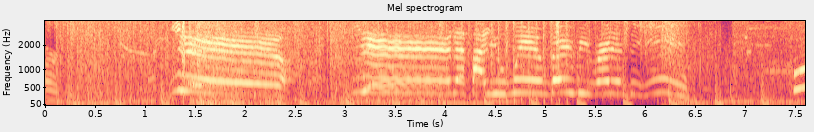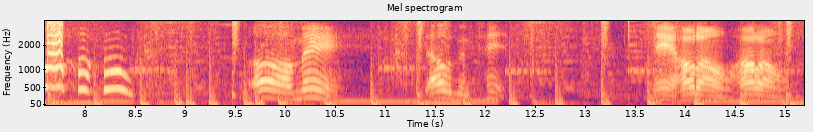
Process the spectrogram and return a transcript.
first. Yeah! Yeah! That's how you win, baby, right at the end. Woo-hoo-hoo. Oh, man. That was intense. Man, hold on, hold on.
